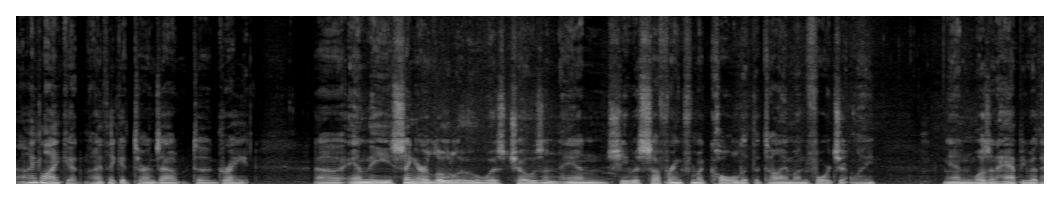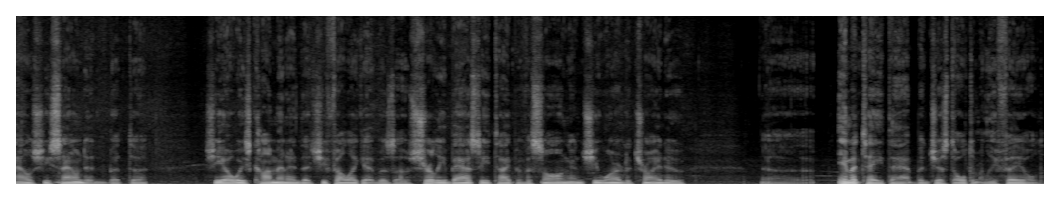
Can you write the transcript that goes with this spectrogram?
I, like it. I think it turns out uh, great. Uh, and the singer Lulu was chosen, and she was suffering from a cold at the time, unfortunately, and wasn't happy with how she sounded. But uh, she always commented that she felt like it was a Shirley Bassey type of a song, and she wanted to try to uh, imitate that, but just ultimately failed.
